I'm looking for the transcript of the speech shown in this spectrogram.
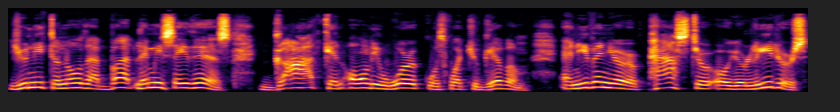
You need to know that. But let me say this God can only work with what you give him. And even your pastor or your leaders,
